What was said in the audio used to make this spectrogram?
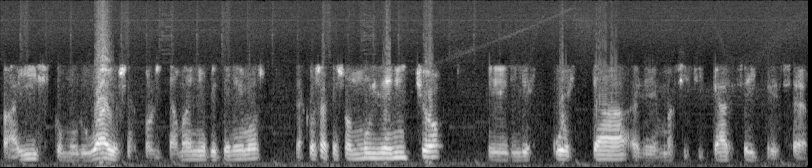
país como Uruguay, o sea, por el tamaño que tenemos, las cosas que son muy de nicho eh, les cuesta eh, masificarse y crecer.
